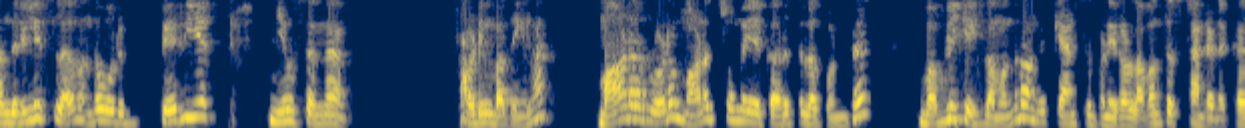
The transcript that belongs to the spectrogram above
அந்த ரிலீஸ்ல வந்து ஒரு பெரிய நியூஸ் என்ன அப்படின்னு பாத்தீங்கன்னா மாணவர்களோட மனச்சுமையை கருத்துல கொண்டு பப்ளிக் எக்ஸாம் வந்து நாங்க கேன்சல் பண்ணிடுறோம் லெவன்த் ஸ்டாண்டர்டுக்கு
